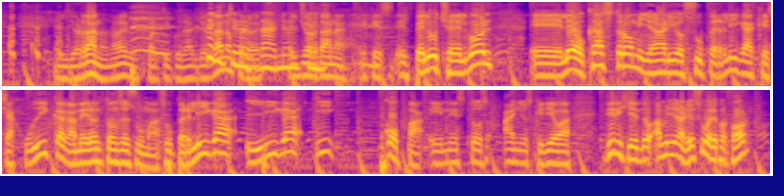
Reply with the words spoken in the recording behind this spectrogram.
el Jordano, ¿no? El particular Jordano, pero Giordano, el sí. Jordana, eh, que es el peluche del gol. Eh, Leo Castro, millonario Superliga que se adjudica. Gamero entonces suma Superliga, Liga y Copa en estos años que lleva dirigiendo a Millonarios. Súbele, por favor.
